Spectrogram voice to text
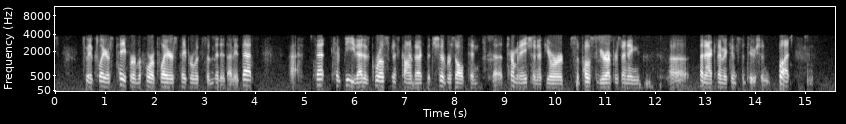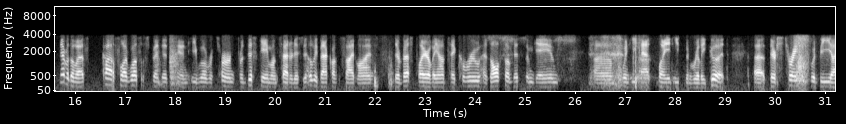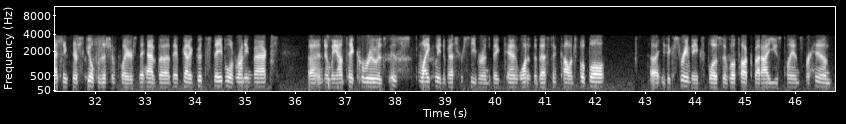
to a player's paper before a player's paper was submitted. I mean that uh, that to me that is gross misconduct that should result in uh, termination if you're supposed to be representing uh, an academic institution. But nevertheless, Kyle Flood was suspended, and he will return for this game on Saturday, so he'll be back on the sidelines. Their best player, Leonte Carroo, has also missed some games. Um, when he has played, he's been really good. Uh, their strength would be, I think, their skill position players. They have uh, they've got a good stable of running backs, uh, and then Leonte Carroo is is likely the best receiver in the Big Ten, one of the best in college football. Uh, he's extremely explosive. We'll talk about IU's plans for him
